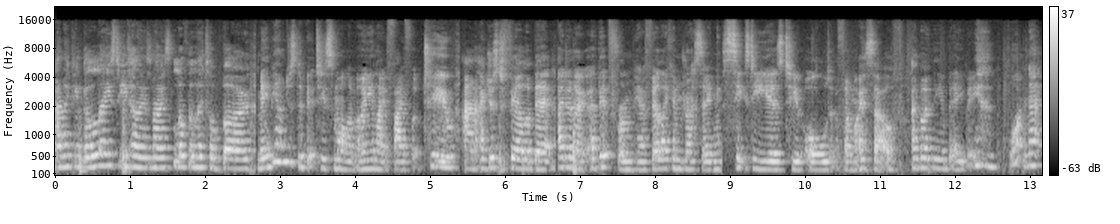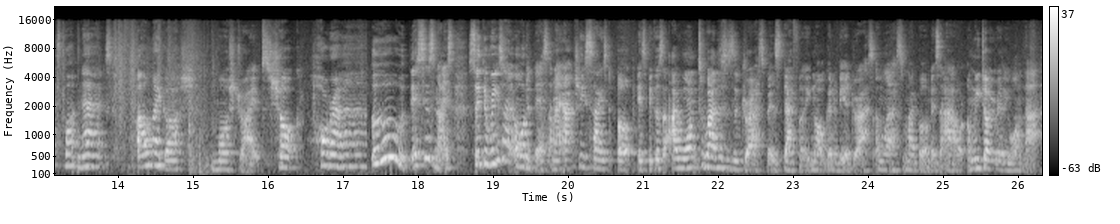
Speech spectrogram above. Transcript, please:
and I think the lace detailing is nice, love the little bow. Maybe I'm just a bit too small, I'm only like five foot two and I just feel a bit, I don't know, a bit frumpy. I feel like I'm dressing 60 years too old for myself. I'm only a baby. what next, what next? Oh my gosh, more stripes. Shock, horror. Ooh, this is nice. So the reason I ordered this and I actually sized up is because I want to wear this as a dress but it's definitely not going to be a dress unless my bum is out and we don't really want that.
